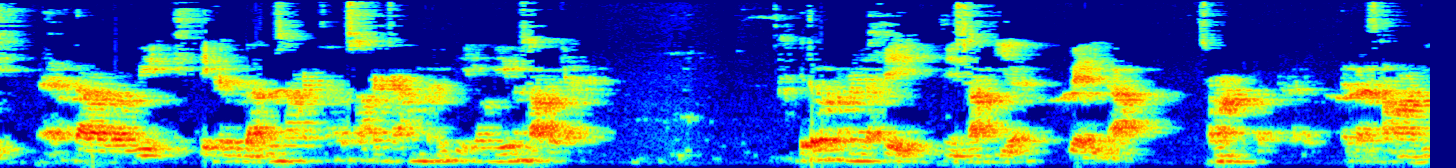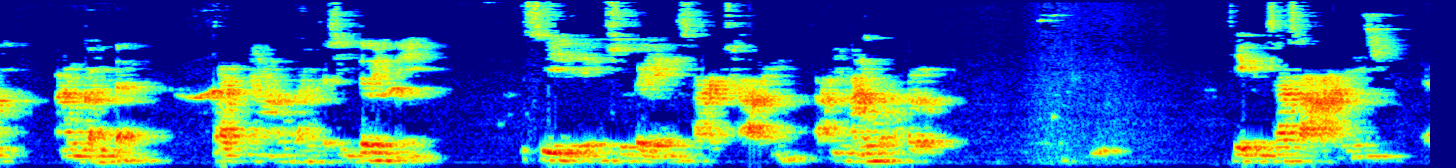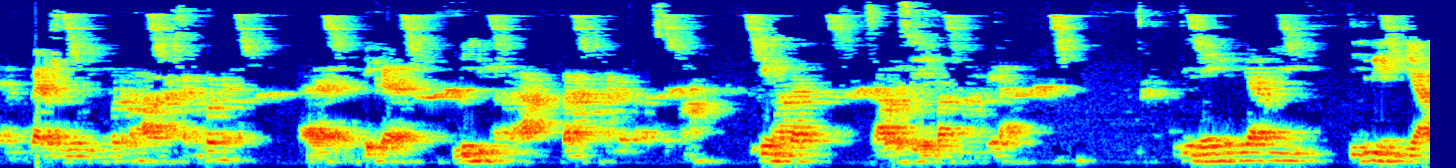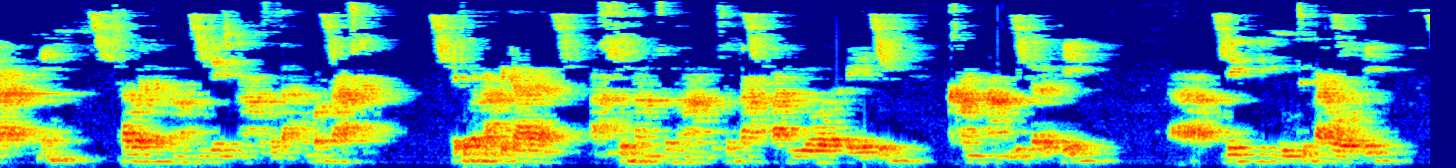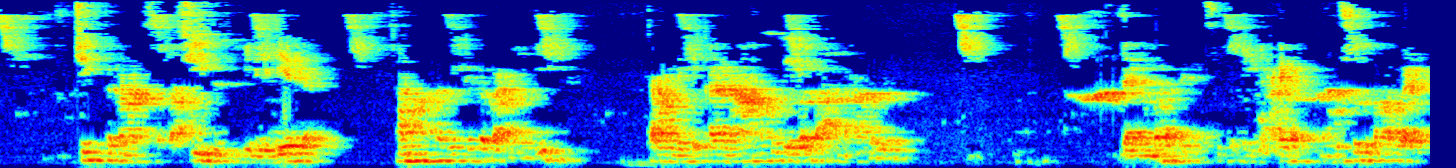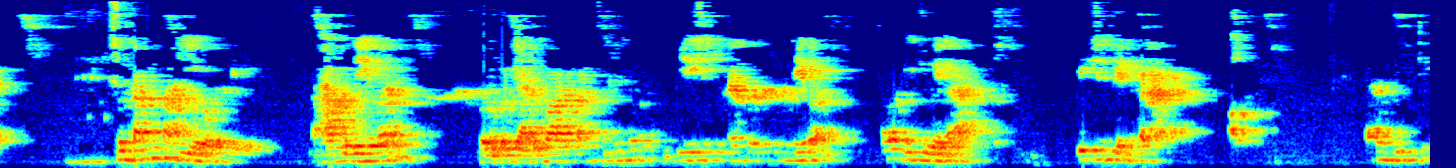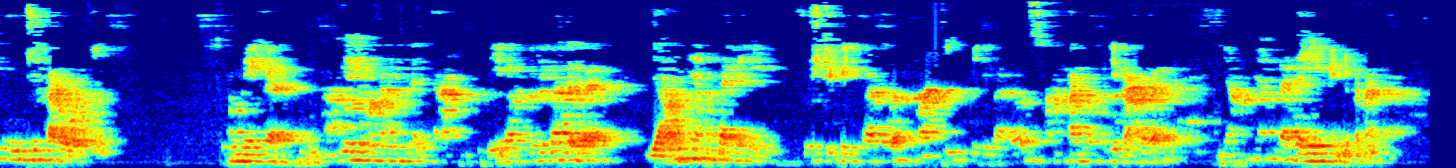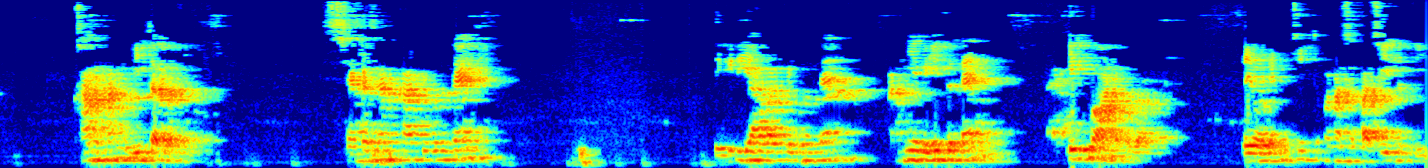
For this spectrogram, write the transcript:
දවල්වි ඒකට ධර්ම සාකච්ඡාව සාකච්ඡා කරද්දී ඒ වගේම සාර්ථකයක්. එතකොට තමයි අපේ මේ ශාක්‍ය වැඩිලා සමාධි සමාධි අනුගහිත ප්‍රඥා අනුගහිත සිද්ධ වෙන්නේ සීලේ සුතේ සාක්ෂායෙන් අපි අනුගමන කළොත් ඒක නිසා සාමාන්‍ය වැඩි කොට භාවනා කරනකොට ඒක නිදිමත බරක් කරගන්නවා ඒ මත සවසේ බස්නා වෙලා ඉතින් මේකදී අපි ඉදිරියට ගියානේ සර්වචක්‍රම සුදේශනා සදා කොටස එතකොට අපිට අර අසුතං සුනා සුතං පරියෝදේති khana විතරකේ දෙක්ටි උච්චතරෝති චිත්තකනස්ස පසීදති කියන විදිහට සම්පත විකක බණී තරම් දෙක කරන අහු දේව ගන්නවා දැන් බලන්න සුසුකේ හරේ සුසුක බව සුකම් පරියෝගේ ආපු දේවල් පොඩි පොඩි අඩුපාඩුකම් තියෙනවා විශේෂ කරන දේවල්. තව දීතු වෙලා විශේෂ දෙයක් කරා දීටි උච්ච කරවති මේක හරියටම කරන්නේ දේවල් පිළිබඳව යම් යම් පැහැදිලි සෘෂ්ටි පිළිබඳව මාති පිළිබඳව සංකල්ප පිළිබඳව යම් යම් වැටහීම් වෙන්න පටන් ගන්නවා. කර්ම විතර සැකසංකා තිබුණේ දිගිරියාවක් තිබුණේ අන්‍ය විහිිත ඉක්මවන්න පුළුවන්. ඒ වගේම චිත්ත මනස පචීනති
